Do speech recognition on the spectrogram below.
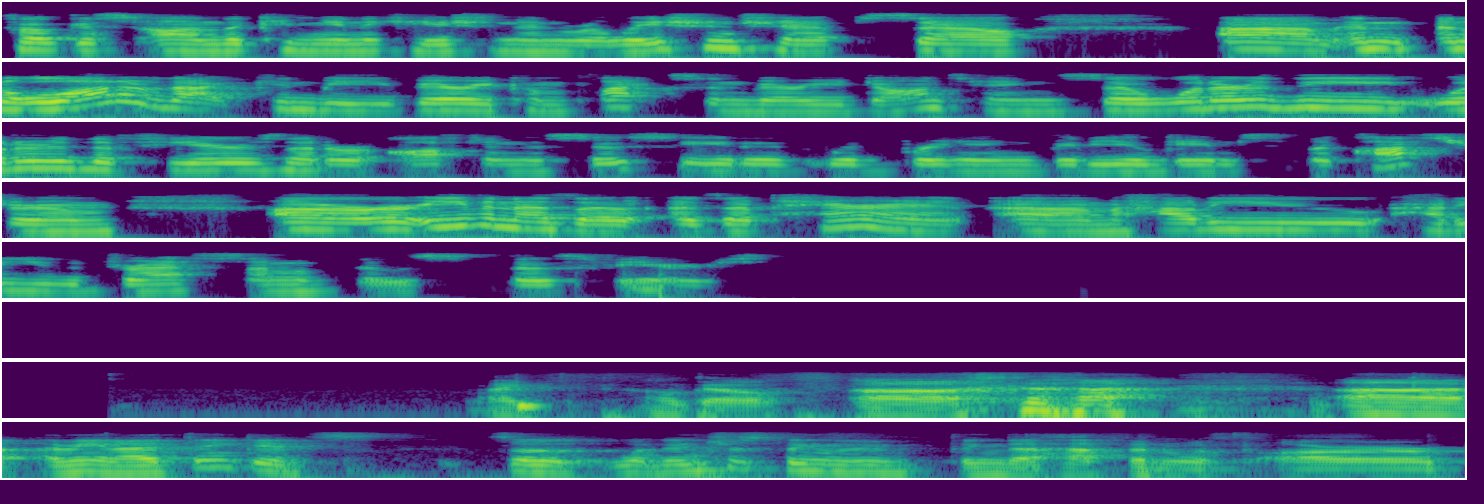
focused on the communication and relationships. So um, and, and a lot of that can be very complex and very daunting. So what are the what are the fears that are often associated with bringing video games to the classroom, or even as a as a parent, um, how do you how do you address some of those those fears? I, I'll go. Uh, uh, I mean, I think it's so. One interesting thing that happened with our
